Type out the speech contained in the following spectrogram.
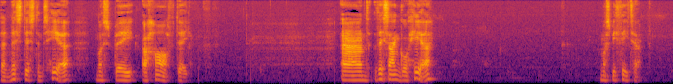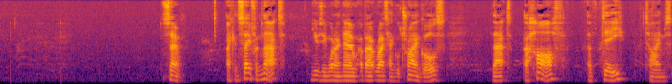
then this distance here must be a half D. And this angle here must be theta. So, I can say from that, using what I know about right angled triangles, that a half of d times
